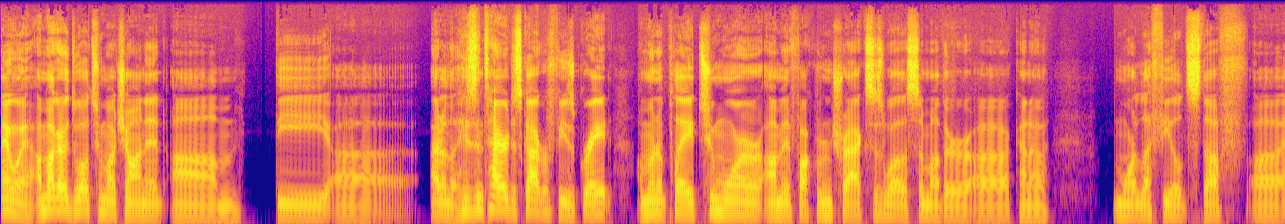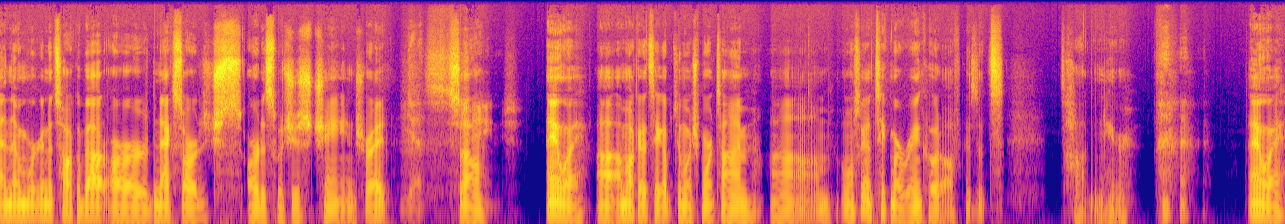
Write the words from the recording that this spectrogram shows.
Anyway, I'm not gonna dwell too much on it. Um, the uh, I don't know. His entire discography is great. I'm gonna play two more Ahmed Fakroun tracks as well as some other uh, kind of more left field stuff, uh, and then we're gonna talk about our next artist, artist which is Change, right? yes. so- change. Anyway, uh, I'm not gonna take up too much more time. Um, I'm also gonna take my raincoat off because it's it's hot in here. Anyway,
